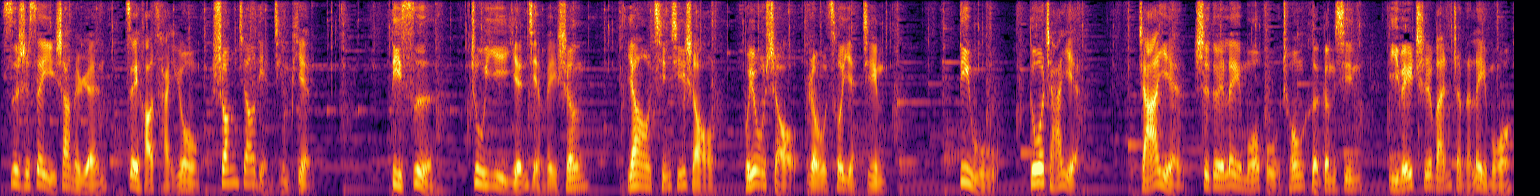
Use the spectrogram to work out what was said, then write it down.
四十岁以上的人最好采用双焦点镜片。第四，注意眼睑卫生，要勤洗手，不用手揉搓眼睛。第五，多眨眼，眨眼是对泪膜补充和更新，以维持完整的泪膜。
